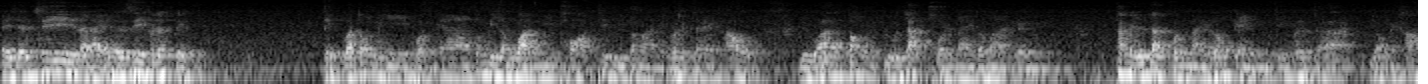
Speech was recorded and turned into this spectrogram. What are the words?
เอเจนซี่หลาย ๆ เอเจนซี่เขาจะติด ติดว่าต้องมีผลงาน ต้องมีรางวัลมี port ที่ดีประมาณหนึงก็ถึงจะให้เข้า หรือว่าต้องรู้จักคนในประมาณหนึ่งถ้าไม่รู้จักคนในก็ต้องเก่งจริงๆก็ถึงจะยอมให้เข้า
